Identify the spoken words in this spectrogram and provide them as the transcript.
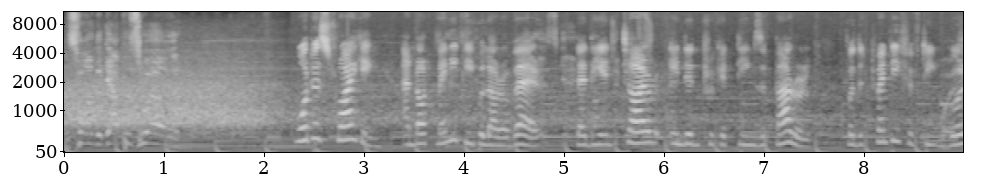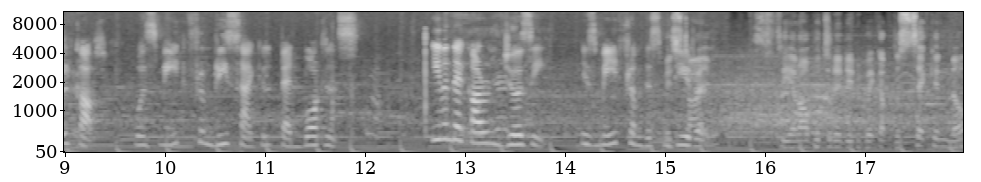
has found the gap as well. What is striking, and not many people are aware, that the entire Indian cricket team's apparel for the 2015 World Cup was made from recycled PET bottles. Even their current jersey is made from this material. See an opportunity to pick up the second no.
